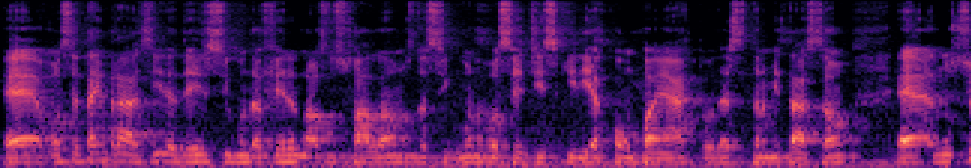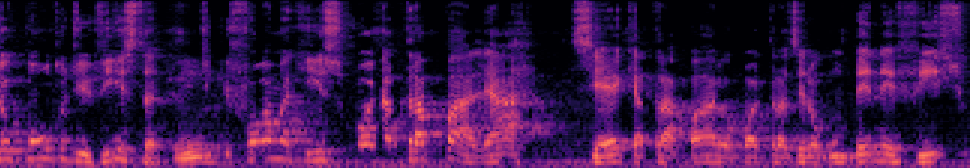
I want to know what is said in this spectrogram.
é, você está em Brasília desde segunda-feira, nós nos falamos na segunda, você disse que iria acompanhar toda essa tramitação. É, no seu ponto de vista, Sim. de que forma que isso pode atrapalhar se é que atrapalha ou pode trazer algum benefício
